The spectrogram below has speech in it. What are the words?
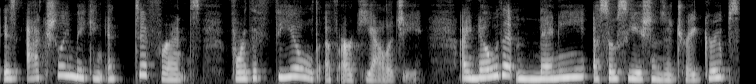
is actually making a difference for the field of archaeology. I know that many associations and trade groups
